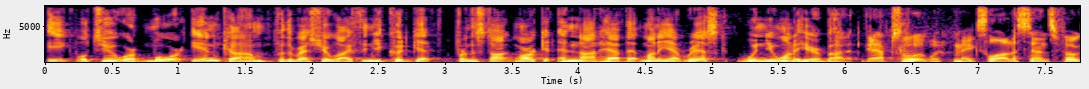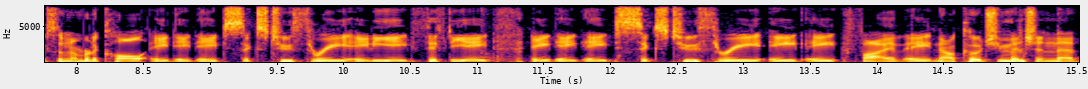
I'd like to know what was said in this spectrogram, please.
equal to or more income for the rest of your life than you could get from the stock market and not have that money at risk, wouldn't you want to hear about it? Absolutely. Makes a lot of sense, folks. The number to call 888-623-8858, 888-623-8858. Now, coach, you mentioned that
